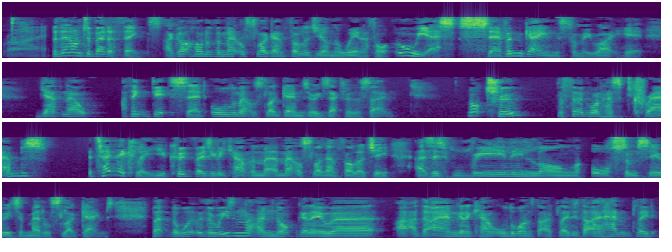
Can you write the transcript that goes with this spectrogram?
Right. But then on to better things. I got hold of the Metal Slug anthology on the Wii, and I thought, oh yes, seven games for me right here. Yeah. Now I think Dit said all the Metal Slug games are exactly the same. Not true. The third one has crabs. Technically, you could basically count the Metal Slug anthology as this really long, awesome series of Metal Slug games. But the the reason that I'm not going to uh, that I am going to count all the ones that I played is that I hadn't played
